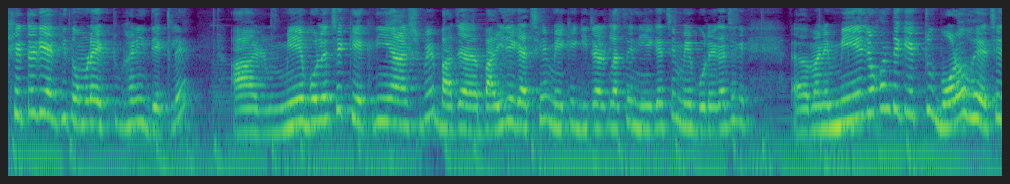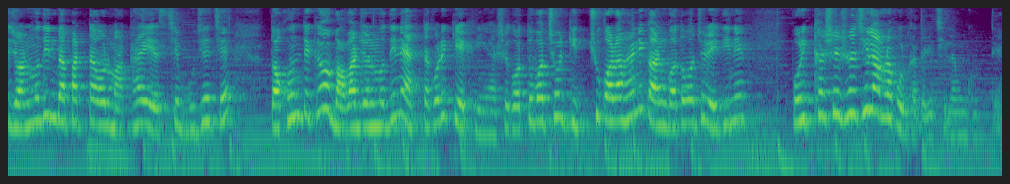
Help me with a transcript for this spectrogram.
সেটারই আর কি তোমরা একটুখানি দেখলে। আর মেয়ে বলেছে কেক নিয়ে আসবে বাজার বাইরে গেছে, মেয়েকে গিটার ক্লাসে নিয়ে গেছে, মেয়ে বলে গেছে মানে মেয়ে যখন থেকে একটু বড় হয়েছে, জন্মদিন ব্যাপারটা ওর মাথায় এসছে, বুঝেছে তখন থেকেও বাবার জন্মদিনে একটা করে কেক নিয়ে আসে। গত বছর কিচ্ছু করা হয়নি, কারণ গত বছর এই দিনে পরীক্ষা শেষ হয়েছিল, আমরা কলকাতা গেছিলাম ঘুরতে।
